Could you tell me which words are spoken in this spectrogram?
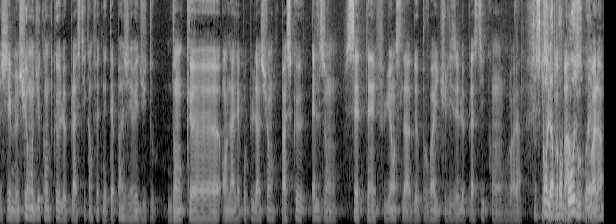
je me suis rendu compte que le plastique, en fait, n'était pas géré du tout. Donc, euh, on a les populations parce qu'elles ont cette influence-là de pouvoir utiliser le plastique qu'on voilà. C'est ce qu'on leur propose. Voilà.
